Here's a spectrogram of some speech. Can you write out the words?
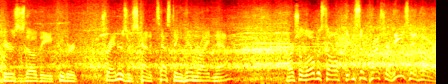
appears as though the Cougar trainers are just kind of testing him right now. Marshall Lobbestael getting some pressure. He's hit hard.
